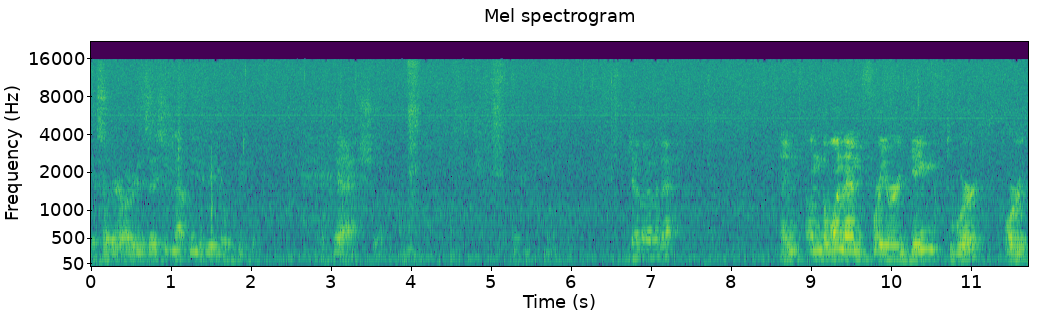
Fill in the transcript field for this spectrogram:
Yeah, so they're organizations, not individual people. Yeah, sure. Gentleman over there? And on the one hand, for your game to work, or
